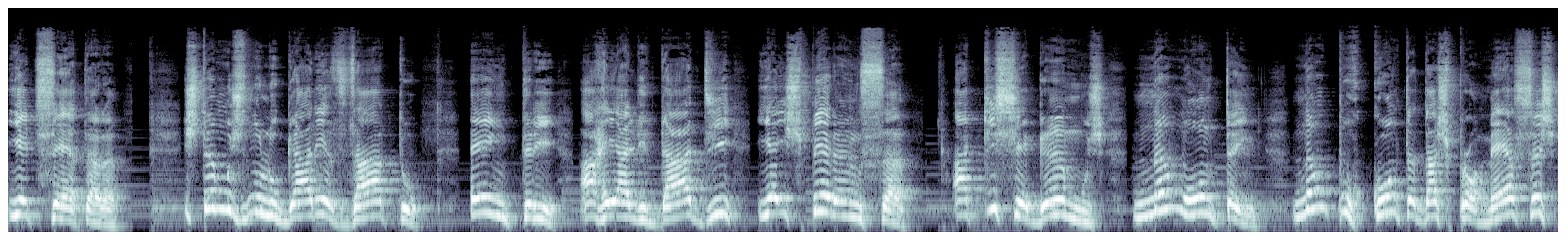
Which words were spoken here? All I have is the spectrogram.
e etc. Estamos no lugar exato entre a realidade e a esperança. Aqui chegamos não ontem, não por conta das promessas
